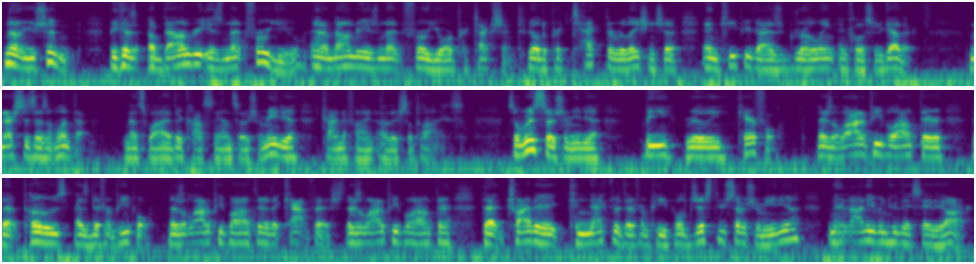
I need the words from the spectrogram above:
No you shouldn't because a boundary is meant for you and a boundary is meant for your protection to be able to protect the relationship and keep you guys growing and closer together. Narcissist doesn't want that. That's why they're constantly on social media trying to find other supplies. So with social media be really careful there's a lot of people out there that pose as different people. There's a lot of people out there that catfish. There's a lot of people out there that try to connect with different people just through social media, and they're not even who they say they are.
